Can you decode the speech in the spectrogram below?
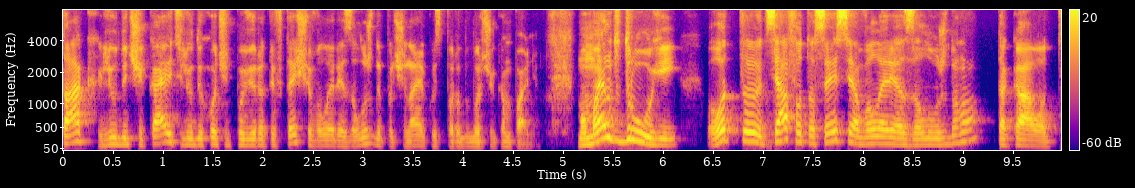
так люди чекають, люди хочуть повірити в те, що Валерій Залужний починає якусь передвиборчу кампанію. Момент другий. От ця фотосесія Валерія Залужного, така от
